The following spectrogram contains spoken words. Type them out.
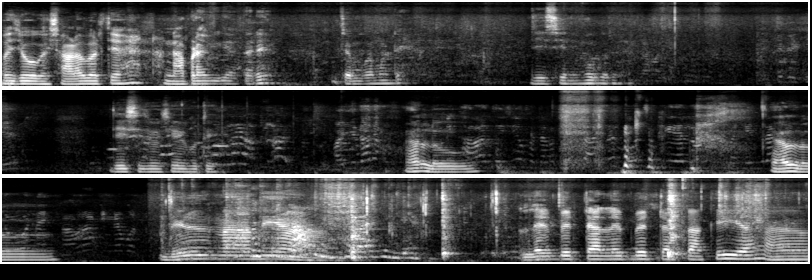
ભાઈ જો બાર થયા હે આપણે આવી ગયા ઘરે જમવા માટે. જીસી ને, શું કરે? જેસી જો છે હોતી હેલો હેલો દિલ ના દિયા લે બેટા લે બેટા કાકિયા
